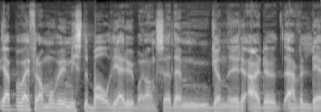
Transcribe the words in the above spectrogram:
Vi er på vei framover, vi mister ball, vi er i ubalanse. Dem gønner Er det er vel det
